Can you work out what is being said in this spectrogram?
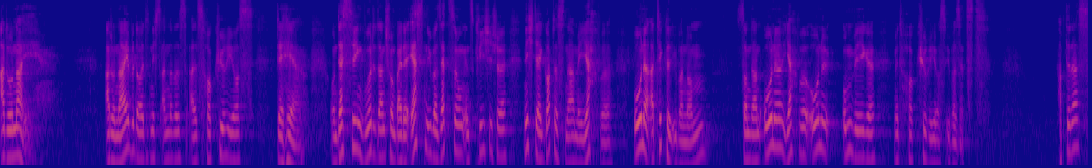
Adonai. Adonai bedeutet nichts anderes als Hokyrios, der Herr. Und deswegen wurde dann schon bei der ersten Übersetzung ins Griechische nicht der Gottesname Jahwe ohne Artikel übernommen, sondern ohne Jahwe, ohne Umwege mit Hokyrios übersetzt. Habt ihr das?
